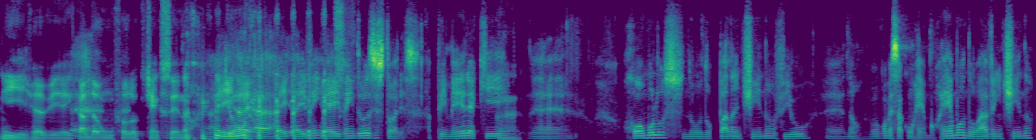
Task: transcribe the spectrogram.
Ih, já vi. Aí é, cada um falou que tinha que ser, não. Aí, aí, aí, vem, aí vem duas histórias. A primeira é que ah. é, Rômulus, no, no Palantino, viu. É, não, vamos começar com Remo. Remo, no Aventino,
